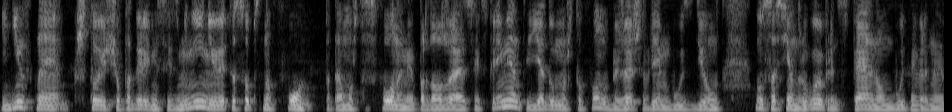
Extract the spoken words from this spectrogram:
Единственное, что еще подвергнется изменению, это, собственно, фон, потому что с фонами продолжаются эксперименты, и я думаю, что фон в ближайшее время будет сделан, ну, совсем другой, принципиально он будет, наверное,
